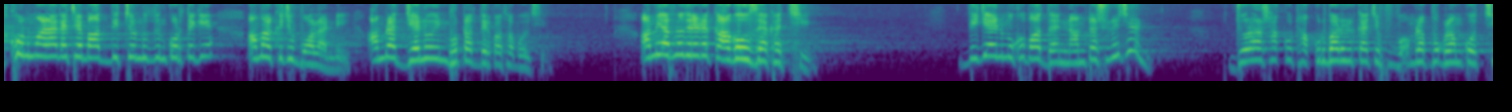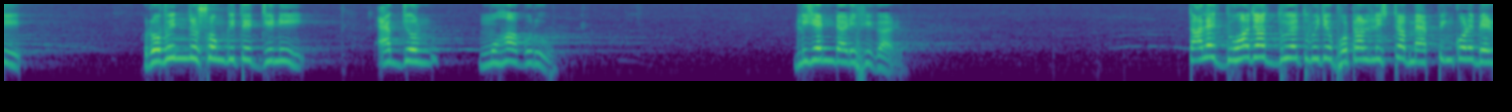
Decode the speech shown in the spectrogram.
এখন মারা গেছে, বাদ দিচ্ছ নতুন করতে গিয়ে, আমার কিছু বলার নেই। আমরা জেনুইন ভোটারদের কথা বলছি। আমি আপনাদের একটা কাগজ দেখাচ্ছি। দ্বিজেন মুখোপাধ্যায়ের নামটা শুনেছেন? জোড়াসাঁকো ঠাকুরবাড়ির কাছে আমরা প্রোগ্রাম করছি। রবীন্দ্রসঙ্গীতের যিনি একজন মহাগুরু লিজেন্ডারি ফিগার তাহলে দু হাজার দুয়ে তুমি যে ভোটার লিস্টটা ম্যাপিং করে বের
